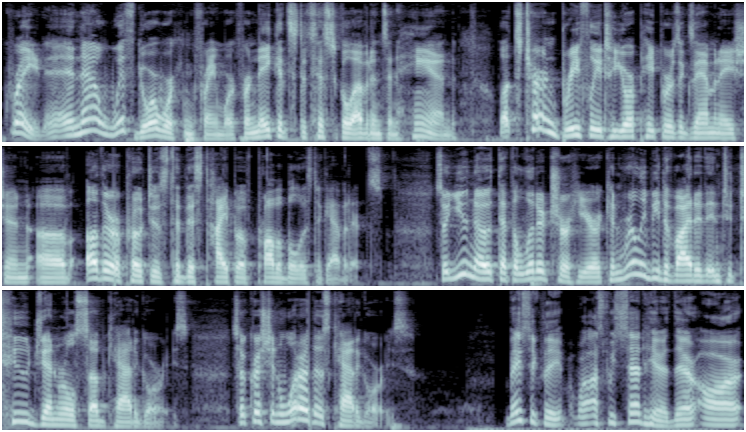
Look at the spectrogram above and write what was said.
Great. And now, with your working framework for naked statistical evidence in hand, let's turn briefly to your paper's examination of other approaches to this type of probabilistic evidence. So, you note that the literature here can really be divided into two general subcategories. So, Christian, what are those categories? Basically, well, as we said here, there are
